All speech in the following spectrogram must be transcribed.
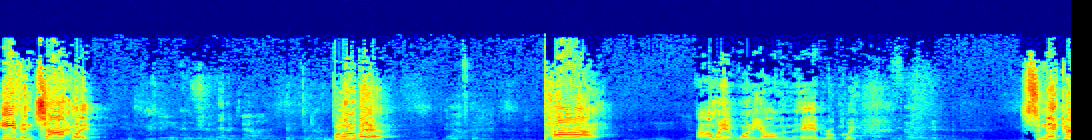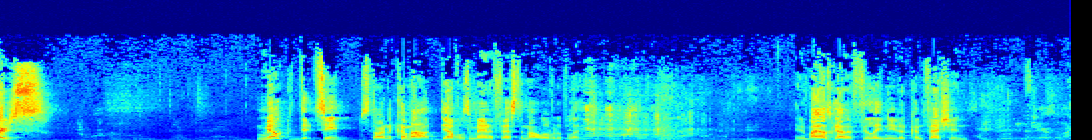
Even chocolate, bluebell pie. I'm going to hit one of y'all in the head real quick. Snickers. Milk, see, starting to come out. Devil's manifesting all over the place. Anybody else got a they need a confession? Zero bar.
